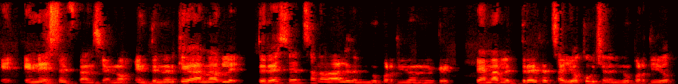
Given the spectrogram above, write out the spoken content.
en, esa instancia, ¿no? En tener que ganarle tres sets a Nadal en el mismo partido, en el que ganarle tres sets a Djokovic en el mismo partido,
